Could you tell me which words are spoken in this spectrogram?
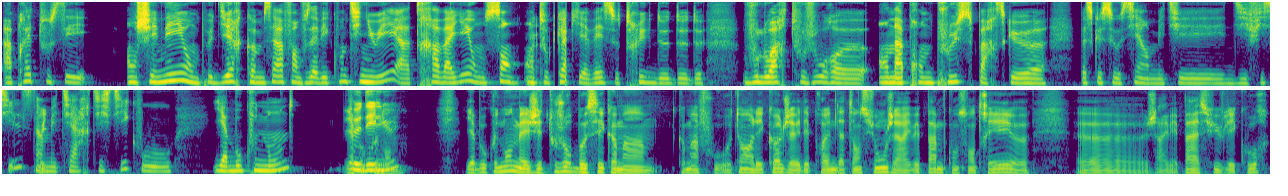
après tous ces enchaîné, on peut dire comme ça. Enfin, vous avez continué à travailler. On sent, en tout cas, qu'il y avait ce truc de, de, vouloir toujours euh, en apprendre plus parce que euh, parce que c'est aussi un métier difficile. C'est un métier artistique où il y a beaucoup de monde, peu d'élus. il y a beaucoup de monde, mais j'ai toujours bossé comme un comme un fou. Autant à l'école, j'avais des problèmes d'attention, j'arrivais pas à me concentrer, euh, j'arrivais pas à suivre les cours.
